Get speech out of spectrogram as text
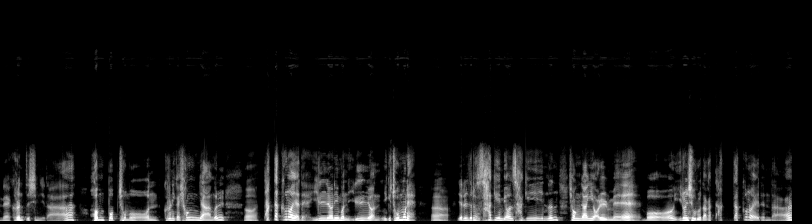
네, 그런 뜻입니다. 헌법 조문. 그러니까 형량을 어, 딱딱 끊어야 돼. 1년이면 1년. 이게 조문에 어, 예를 들어서 사기면 사기는 형량이 얼매 뭐 이런 식으로다가 딱딱 끊어야 된다.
